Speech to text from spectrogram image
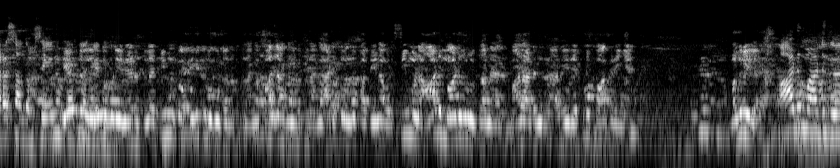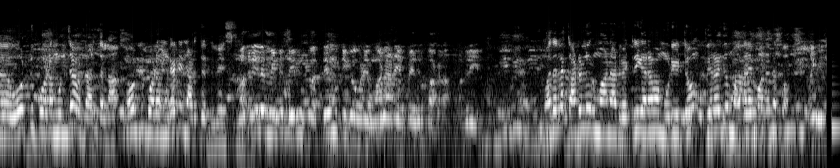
அரசாங்கம் செய்யணும். தேர்தல் நெருங்கக்கூடிய நேரத்துல திமுக பொதுக்குழு கூட்டம் நடத்துனாங்க பாஜக நடத்துனாங்க அடுத்து வந்து பாத்தீங்கன்னா அவர் சீமன் ஆடு மாடுகளுக்கான மாநாடுங்கிறாரு இதை எப்படி பாக்குறீங்க? மதுரையில. ஆடு மாட்டுக்கு ஓட்டு போட முடிஞ்சா அவர் நடத்தலாம். ஓட்டு போட முடியாட்டி நடத்துறது வேஸ்ட் மதுரையில மீண்டும் திமுக தேமுதிகவுடைய மாநாடை எப்ப எதிர்பார்க்கலாம். மதுரையில். முதல்ல கடலூர் மாநாடு வெற்றிகரமா முடியட்டும். பிறகு மதுரை மாநாட்டை பார்ப்போம்.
